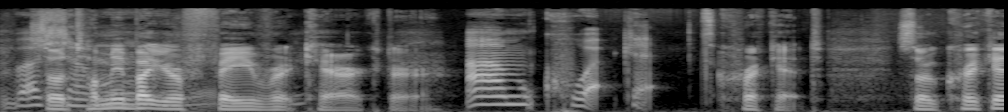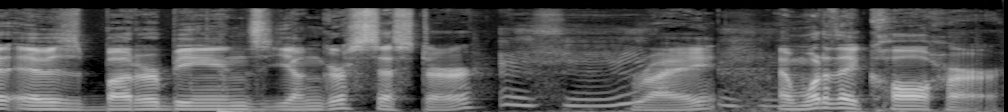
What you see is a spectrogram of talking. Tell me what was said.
But So, tell me about your favorite character. Um, cricket. Cricket. So Cricket is Butterbean's younger sister, Mm-hmm. right? And what do they call her?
